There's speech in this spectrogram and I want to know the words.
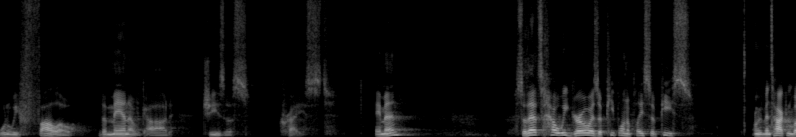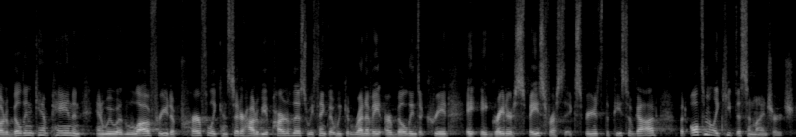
when we follow the man of God, Jesus Christ. Amen? So that's how we grow as a people in a place of peace. We've been talking about a building campaign, and, and we would love for you to prayerfully consider how to be a part of this. We think that we could renovate our building to create a, a greater space for us to experience the peace of God. But ultimately, keep this in mind, church.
